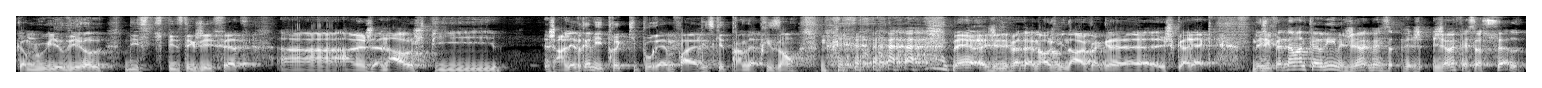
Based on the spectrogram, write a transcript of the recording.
comme Reveal des stupidités que j'ai faites à, un jeune âge, puis J'enlèverais les trucs qui pourraient me faire risquer de prendre la prison. mais euh, j'ai fait un âge mineur, fait que euh, je suis correct. Mais j'ai fait tellement de conneries, mais j'ai jamais, jamais, fait ça seul.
